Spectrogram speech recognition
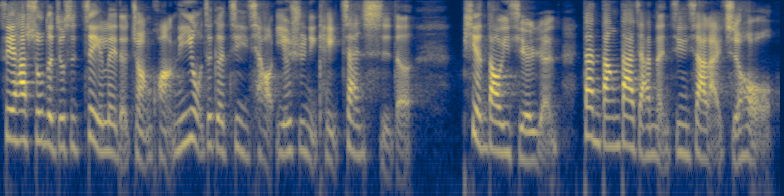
所以他说的就是这一类的状况。你有这个技巧，也许你可以暂时的骗到一些人，但当大家冷静下来之后，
